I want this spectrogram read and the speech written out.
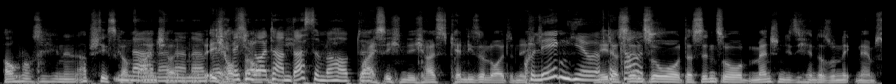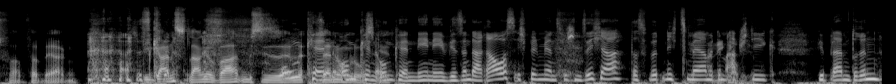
auch noch sich in den Abstiegskampf nein, einschalten nein, nein. könnte. Ich Wel- Welche Leute nicht. haben das denn behauptet? Weiß ich nicht, heißt, kenne diese Leute nicht. Kollegen hier Nee, das sind Couch. so, das sind so Menschen, die sich hinter so Nicknames ver verbergen. Die ganz lange warten, bis diese Sen Unken, Sendung Unken, losgeht. Unken. Nee, nee, wir sind da raus. Ich bin mir inzwischen sicher, das wird nichts mehr mit dem. Abstieg. Wir bleiben drin.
